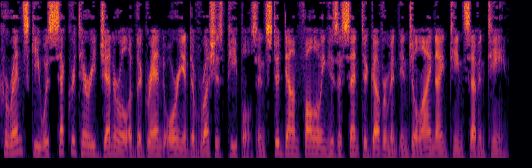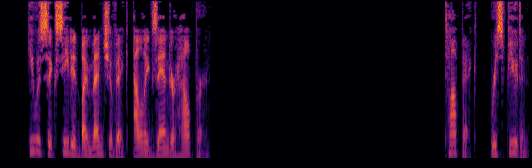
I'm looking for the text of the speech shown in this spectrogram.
Kerensky was Secretary-General of the Grand Orient of Russia's peoples and stood down following his ascent to government in July 1917. He was succeeded by Menshevik, Alexander Halpern. Rasputin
